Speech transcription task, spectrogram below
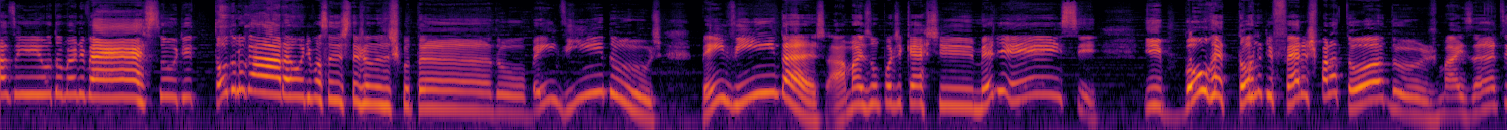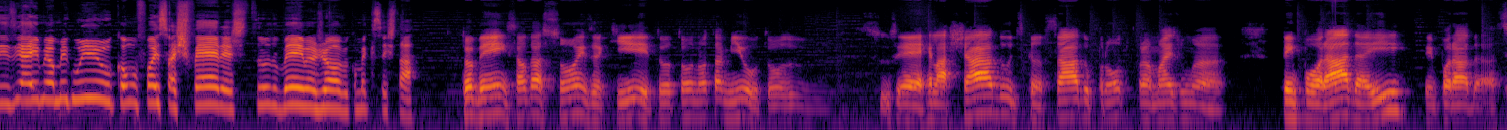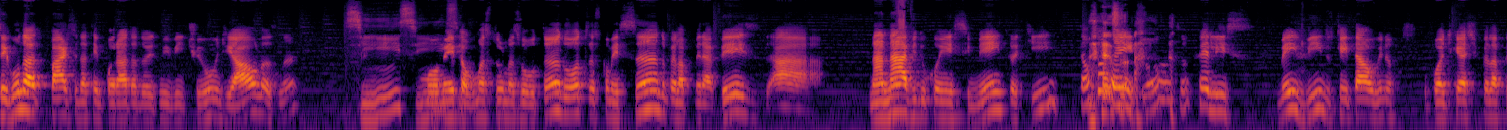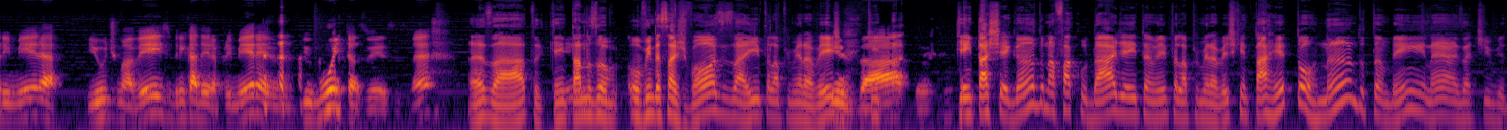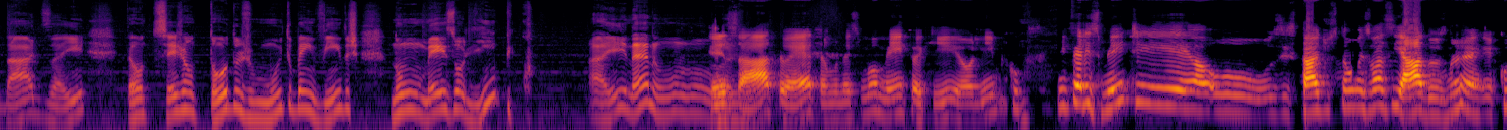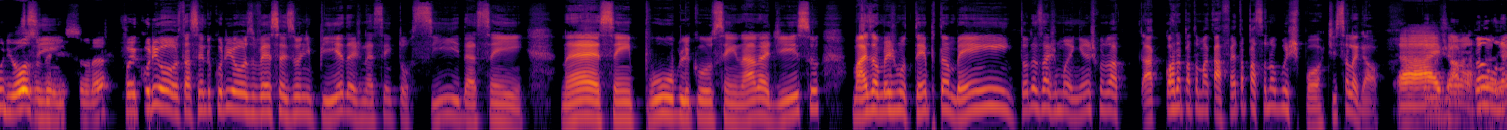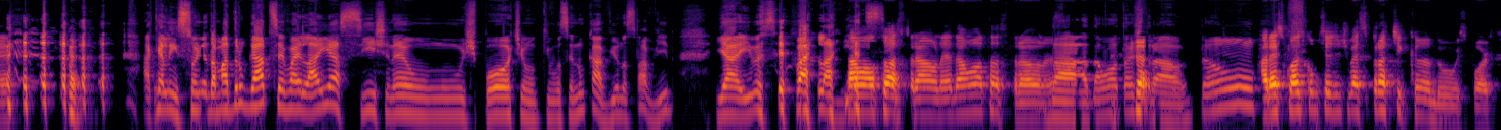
Brasil, do meu universo, de todo lugar onde vocês estejam nos escutando. Bem-vindos, bem-vindas a mais um podcast meliense. E bom retorno de férias para todos. Mas antes, e aí, meu amigo Will, como foi suas férias? Tudo bem, meu jovem? Como é que você está? Tô bem, saudações aqui. Tô, tô nota mil, tô é, relaxado, descansado, pronto para mais uma temporada aí, temporada, segunda parte da temporada 2021 de aulas, né? Sim, sim. No momento, sim. algumas turmas voltando, outras começando pela primeira vez a, na nave do conhecimento aqui. Então, tô bem, tô, tô feliz. Bem-vindos, quem está ouvindo o podcast pela primeira e última vez. Brincadeira, primeira de muitas vezes, né? Exato. Quem está nos ouvindo essas vozes aí pela primeira vez. Exato. Quem tá, quem tá, chegando na faculdade aí também pela primeira vez. Quem está retornando também, né? As atividades aí. Então sejam todos muito bem-vindos num mês olímpico. Aí, né? No, no... Exato, é, estamos nesse momento aqui, olímpico. Infelizmente, os estádios estão esvaziados, né? É curioso Sim. ver isso, né? Foi curioso, está sendo curioso ver essas Olimpíadas, né? Sem torcida, sem, né? sem público, sem nada disso. Mas ao mesmo tempo também, todas as manhãs, quando acorda para tomar café, tá passando algum esporte. Isso é legal. Ah, no Japão, né? É. aquela insônia da madrugada, você vai lá e assiste, né? Um esporte um, que você nunca viu na sua vida. E aí você vai lá e. Dá um alto astral, né? Dá um alto astral, né? Dá, dá um alto astral. Então. Parece quase como se a gente estivesse praticando o esporte.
